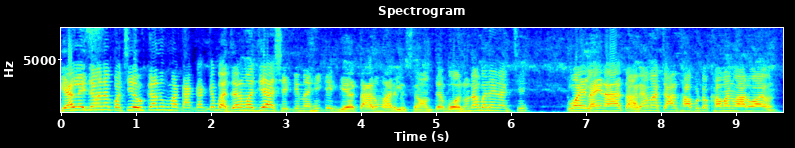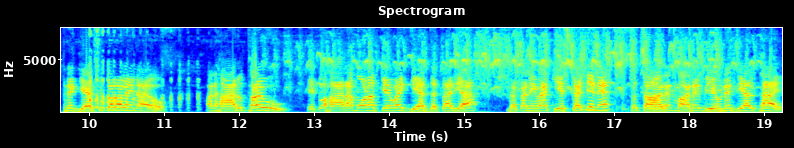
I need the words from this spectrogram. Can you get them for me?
ઘેર લઈ જવાના પછી એવું કહેવાનું કે મારા કાકા કે બજારમાં જ્યાં છે કે નહીં કે ઘેર તારું મારેલું છે. આમ ત્યાં બોનું ના બનાવી નાખશે તું અહીં લઈને આવ્યો તારે આમાં ચાર થાપોટો ખાવાનો વારો આવ્યો ને. ઘેર શું કરવા લઈને આવ્યો અને સારું થયું. એ તો હારા મોણા કહેવાય ઘેર જતા રહ્યા. નકર એવા કેસ કરી દે ને તો તારે ને મારે બેવને જેલ થાય.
